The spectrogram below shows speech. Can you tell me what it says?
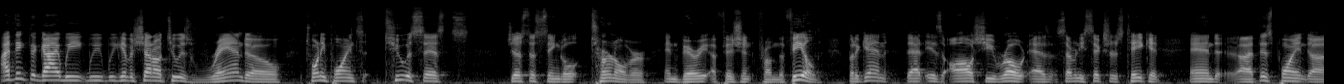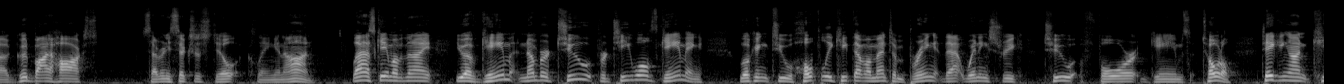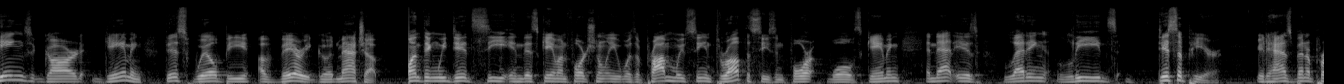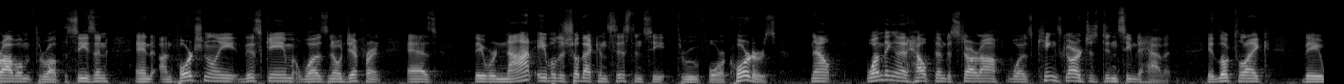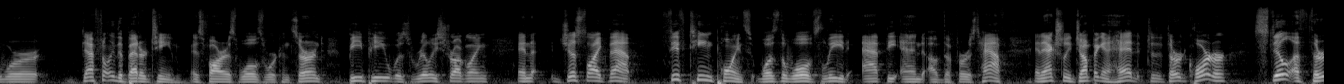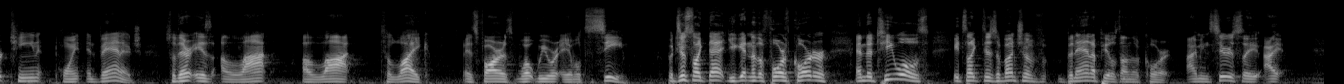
I think the guy we, we, we give a shout out to is Rando. 20 points, two assists, just a single turnover, and very efficient from the field. But again, that is all she wrote as 76ers take it. And uh, at this point, uh, goodbye, Hawks. 76ers still clinging on. Last game of the night, you have game number two for T Wolves Gaming, looking to hopefully keep that momentum, bring that winning streak to four games total. Taking on Kings Guard Gaming. This will be a very good matchup. One thing we did see in this game, unfortunately, was a problem we've seen throughout the season for Wolves Gaming, and that is letting leads disappear. It has been a problem throughout the season, and unfortunately, this game was no different as they were not able to show that consistency through four quarters. Now, one thing that helped them to start off was Kingsguard just didn't seem to have it. It looked like they were definitely the better team as far as Wolves were concerned. BP was really struggling, and just like that, 15 points was the Wolves' lead at the end of the first half, and actually jumping ahead to the third quarter, still a 13 point advantage. So there is a lot, a lot to like as far as what we were able to see. But just like that, you get into the fourth quarter, and the T Wolves, it's like there's a bunch of banana peels on the court. I mean, seriously, I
